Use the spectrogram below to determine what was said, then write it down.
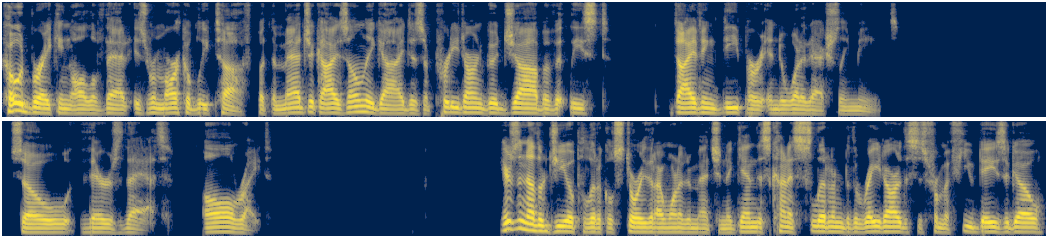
code breaking all of that is remarkably tough, but the Majic Eyes Only guy does a pretty darn good job of at least diving deeper into what it actually means. So there's that. All right. Here's another geopolitical story that I wanted to mention. Again, this kind of slid under the radar. This is from a few days ago.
